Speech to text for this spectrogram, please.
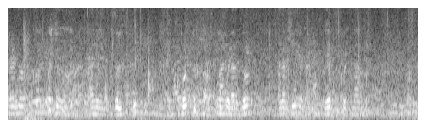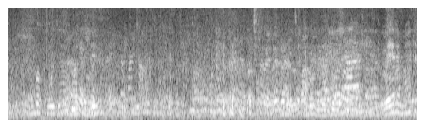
ரெண்டு வாட்டி அது எனக்கு சொல்லுது பொட்டு போகக்கூடாது அதை அப்படியே வேர்த்து கொட்டினாங்க ரொம்ப பூஜை பக்தி. வேற மாதிரி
